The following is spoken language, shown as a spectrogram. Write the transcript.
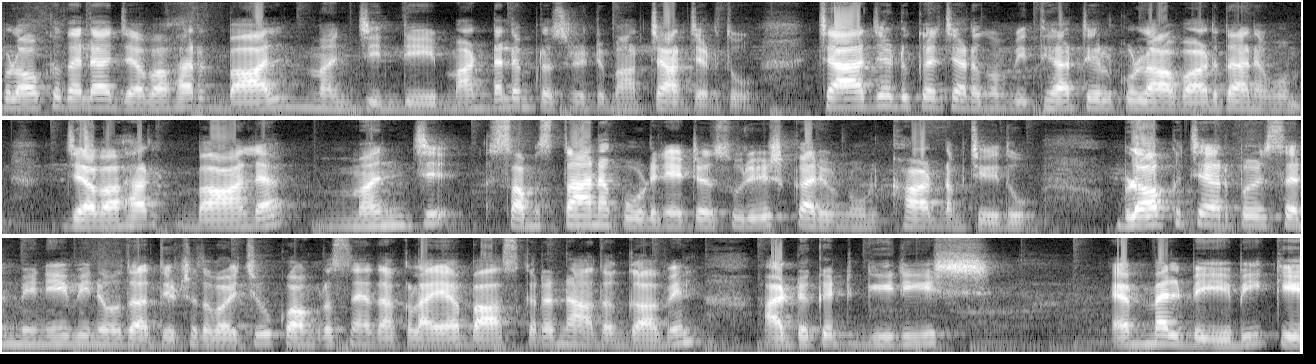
ബ്ലോക്ക് തല ജവഹർ ബാൽ മഞ്ചിന്റെ മണ്ഡലം പ്രസിഡന്റുമാർ ചാർജ് എടുത്തു ചാർജ് എടുക്കൽ ചടങ്ങും വിദ്യാർത്ഥികൾക്കുള്ള അവാർഡ്ദാനവും ജവഹർ ബാല മഞ്ച് സംസ്ഥാന കോർഡിനേറ്റർ സുരേഷ് കരുൺ ഉദ്ഘാടനം ചെയ്തു. ബ്ലോക്ക് ചെയർപേഴ്സൺ മിനി വിനോദ് അധ്യക്ഷത വഹിച്ചു. കോൺഗ്രസ് നേതാക്കളായ Bhaskaran Adankavil advocate Girish M L Baby K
